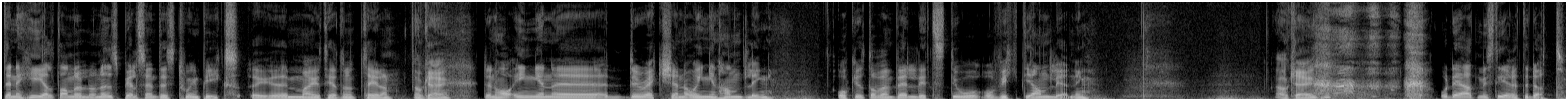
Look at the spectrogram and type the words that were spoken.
Den är helt annorlunda, utspelar sig inte i Twin Peaks eh, majoriteten av tiden. Okej. Den har ingen eh, direction och ingen handling. Och utav en väldigt stor och viktig anledning. Okej. Och det är att mysteriet är dött.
